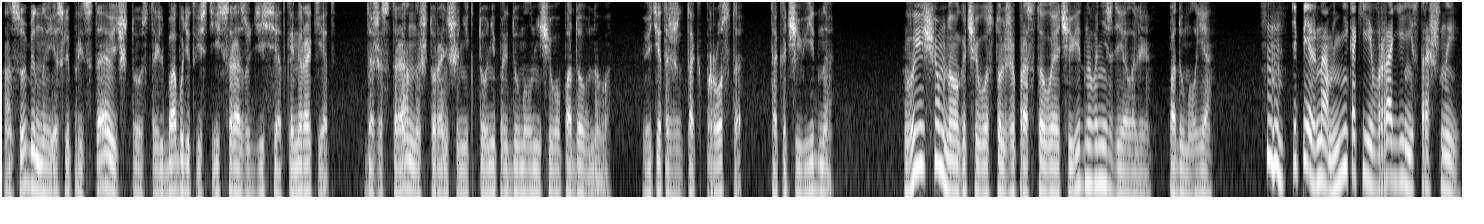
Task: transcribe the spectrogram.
«Особенно если представить, что стрельба будет вестись сразу десятками ракет. Даже странно, что раньше никто не придумал ничего подобного. Ведь это же так просто, так очевидно. «Вы еще много чего столь же простого и очевидного не сделали», — подумал я. «Хм, «Теперь нам никакие враги не страшны»,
